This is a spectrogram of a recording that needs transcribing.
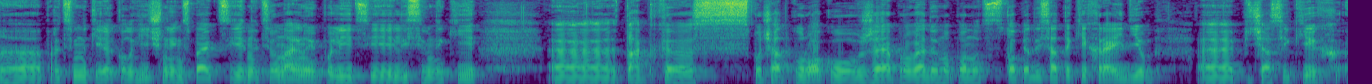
Е, Працівники екологічної інспекції, національної поліції, лісівники. Е, Так, е, з початку року вже проведено понад 150 таких рейдів, під час яких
